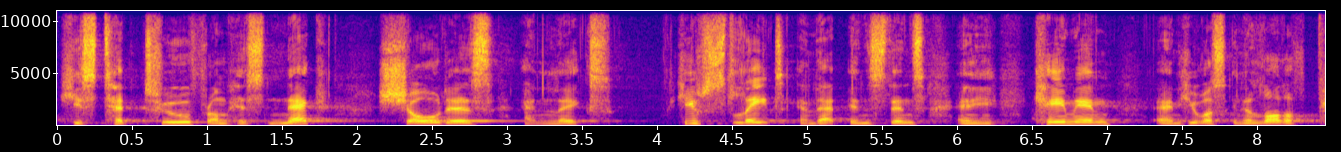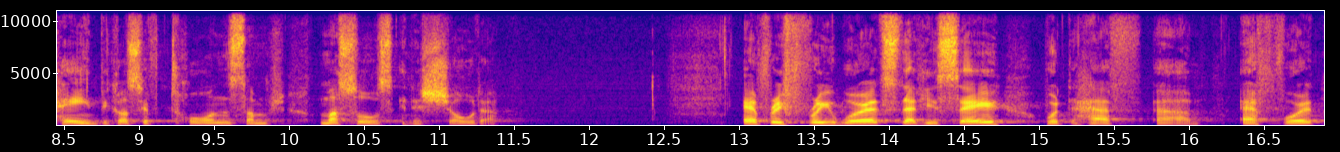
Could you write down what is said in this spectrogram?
he's tattooed from his neck, shoulders, and legs. He was late in that instance, and he came in and he was in a lot of pain because he'd torn some muscles in his shoulder. Every three words that he say would have um, F word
